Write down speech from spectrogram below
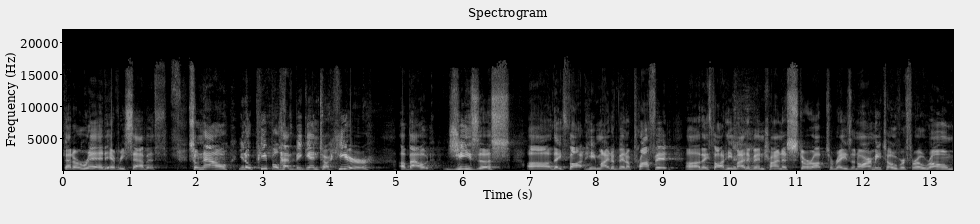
that are read every Sabbath. So now, you know, people have begun to hear about Jesus uh, they thought he might have been a prophet. Uh, they thought he might have been trying to stir up to raise an army to overthrow Rome.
